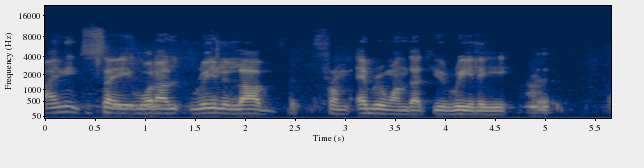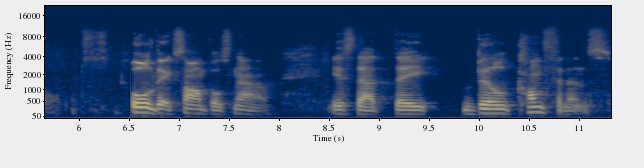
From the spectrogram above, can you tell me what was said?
I need to say what I really love from everyone that you really uh, all the examples now is that they build confidence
